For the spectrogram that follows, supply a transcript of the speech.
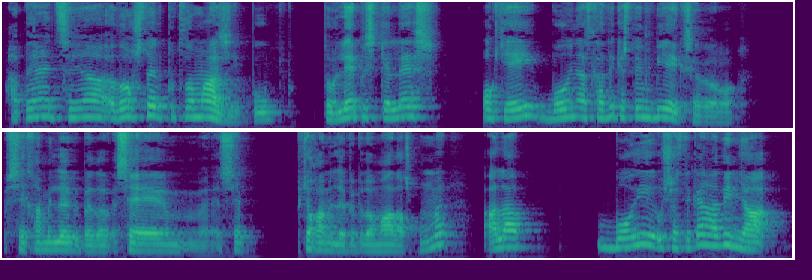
απέναντι σε ένα ρόστερ που τρομάζει. Που το βλέπεις και λες, OK, μπορεί να σταθεί και στο NBA, ξέρω εγώ. Σε χαμηλό επίπεδο, σε, σε πιο χαμηλό επίπεδο ομάδα, ας πούμε, αλλά μπορεί ουσιαστικά να δει μια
